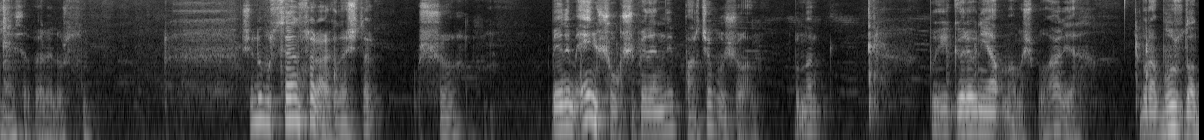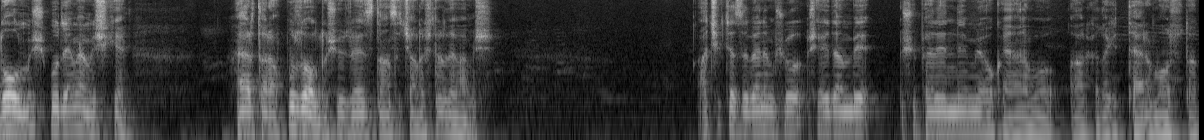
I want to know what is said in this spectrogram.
Neyse böyle dursun. Şimdi bu sensör arkadaşlar şu. Benim en çok şüphelendiğim parça bu şu an. Bundan bu görevini yapmamış bu var ya. Bura buzla dolmuş. Bu dememiş ki her taraf buz oldu. Şu rezistansı çalıştır dememiş. Açıkçası benim şu şeyden bir şüphelendiğim yok yani bu arkadaki termostat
